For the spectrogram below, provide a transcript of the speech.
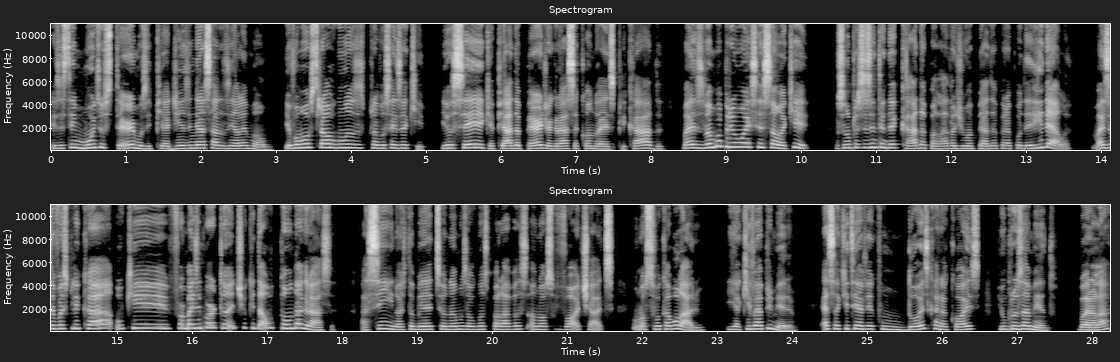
Existem muitos termos e piadinhas engraçadas em alemão. Eu vou mostrar algumas para vocês aqui. E eu sei que a piada perde a graça quando é explicada, mas vamos abrir uma exceção aqui? Você não precisa entender cada palavra de uma piada para poder rir dela. Mas eu vou explicar o que for mais importante o que dá o tom da graça. Assim, nós também adicionamos algumas palavras ao nosso Wortschatz, o nosso vocabulário. E aqui vai a primeira. Essa aqui tem a ver com dois caracóis e um cruzamento. Bora lá?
